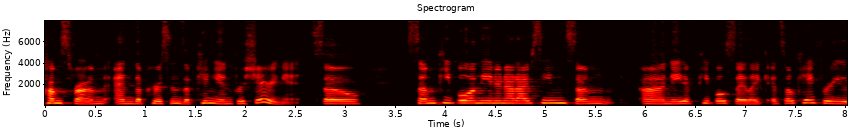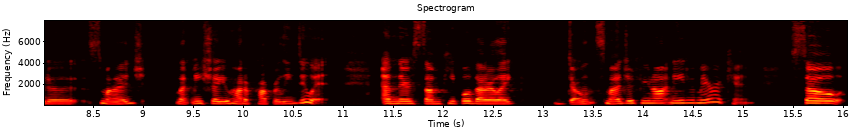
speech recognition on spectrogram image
comes from and the person's opinion for sharing it. So some people on the internet i've seen some uh, native people say like it's okay for you to smudge. Let me show you how to properly do it. And there's some people that are like don't smudge if you're not native american. So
